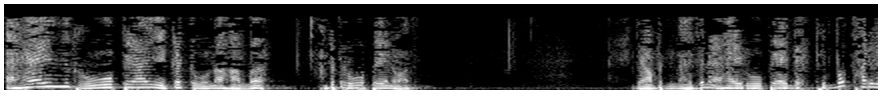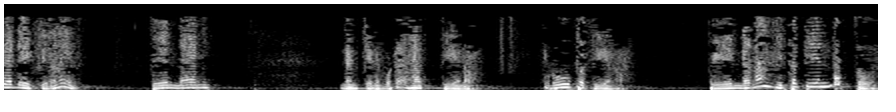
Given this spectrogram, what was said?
ඇහැයි රූපයයි එකතු වුණාම අපිට රූප එනවද? දැන් අපිට නිකන් හිතෙන ඇහැයි රූපයයි තිබ්බොත් හරි වැඩේ කියලා නේද? පේන්නේ නැහනේ. දැන් කෙනෙකුට ඇහක් තියෙනවා. රූප තියෙනවා. පේන්න නම් හිත තියෙන්නත් ඕන.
